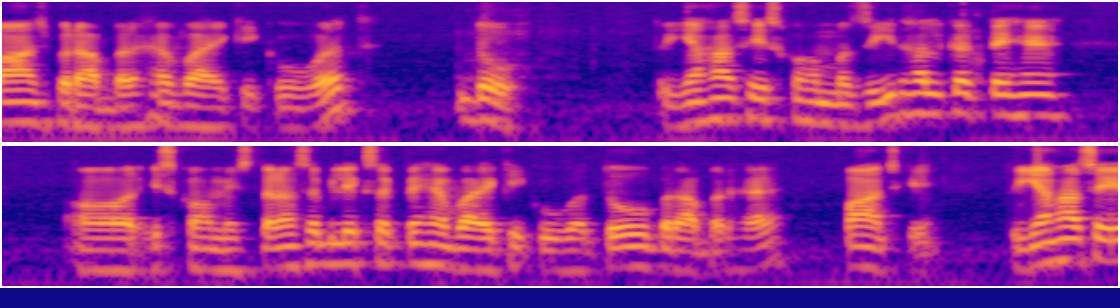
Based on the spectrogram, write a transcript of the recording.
पाँच बराबर है वाई की कुत दो। तो यहाँ से इसको हम मज़ीद हल करते हैं और इसको हम इस तरह से भी लिख सकते हैं वाई की कुत दो बराबर है पाँच के। तो यहाँ से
